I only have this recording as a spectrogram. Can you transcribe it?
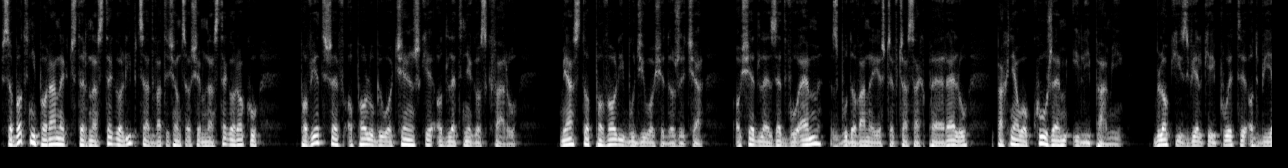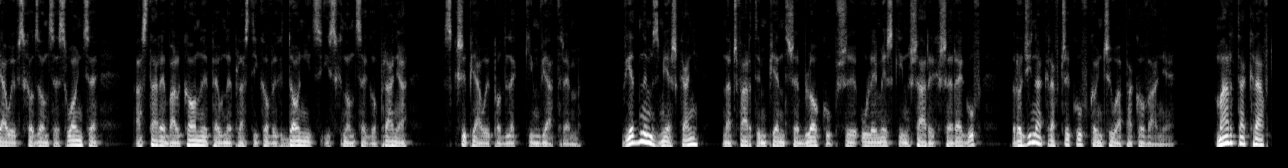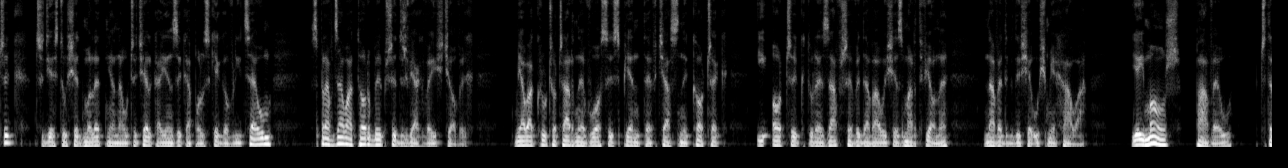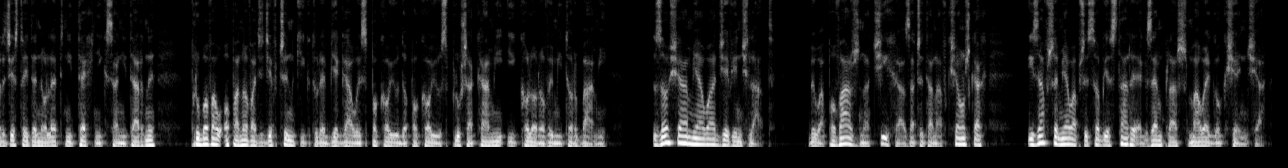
W sobotni poranek 14 lipca 2018 roku powietrze w Opolu było ciężkie od letniego skwaru. Miasto powoli budziło się do życia. Osiedle ZWM, zbudowane jeszcze w czasach PRL-u, pachniało kurzem i lipami. Bloki z wielkiej płyty odbijały wschodzące słońce, a stare balkony pełne plastikowych donic i schnącego prania skrzypiały pod lekkim wiatrem. W jednym z mieszkań, na czwartym piętrze bloku przy ulemyskin szarych szeregów, rodzina Krawczyków kończyła pakowanie. Marta Krawczyk, 37-letnia nauczycielka języka polskiego w liceum, sprawdzała torby przy drzwiach wejściowych. Miała kruczoczarne włosy spięte w ciasny koczek i oczy, które zawsze wydawały się zmartwione, nawet gdy się uśmiechała. Jej mąż, Paweł, 41-letni technik sanitarny, próbował opanować dziewczynki, które biegały z pokoju do pokoju z pluszakami i kolorowymi torbami. Zosia miała 9 lat. Była poważna, cicha, zaczytana w książkach i zawsze miała przy sobie stary egzemplarz Małego Księcia.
